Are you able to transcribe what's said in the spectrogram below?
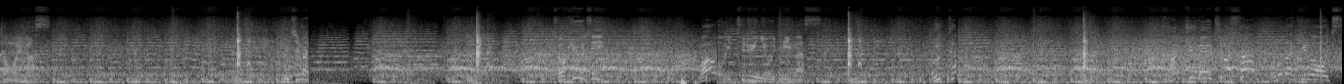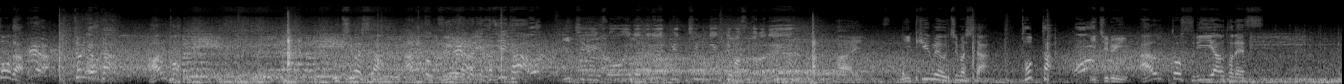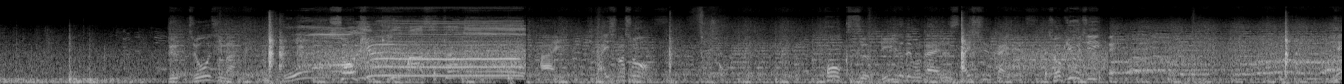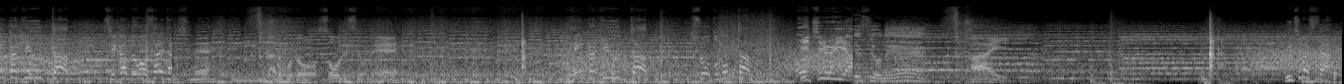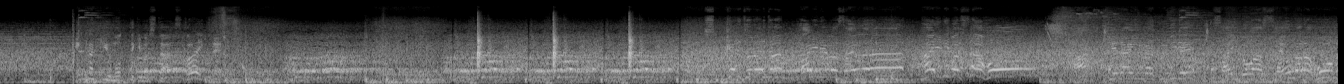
と思います。打ちま初球打ち。ワ塁に置いています。打った。3球目打ちました。この打球は落ちそうだ。一人アウトアウト。打ちました。あっと強い当たり弾いた。一塁総へのでねピッチングできてますからね。はい。2球目打ちました。取った一塁アウトスリーアウトです。城島。初球はい期待しましょう。ホークスリードで迎える最終回です。初球打ち。変化球打った。セカンドが抑えた。ですね。なるほど。そうですよね。変化球打った。ショート取った。一塁や。ですよね。はい。打ちました変化球持ってきました。ストライクで。すしっかり捉えた。入ればサヨナラ入りました。ホーム。あっけない幕切れ。最後はサヨナラホーム。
